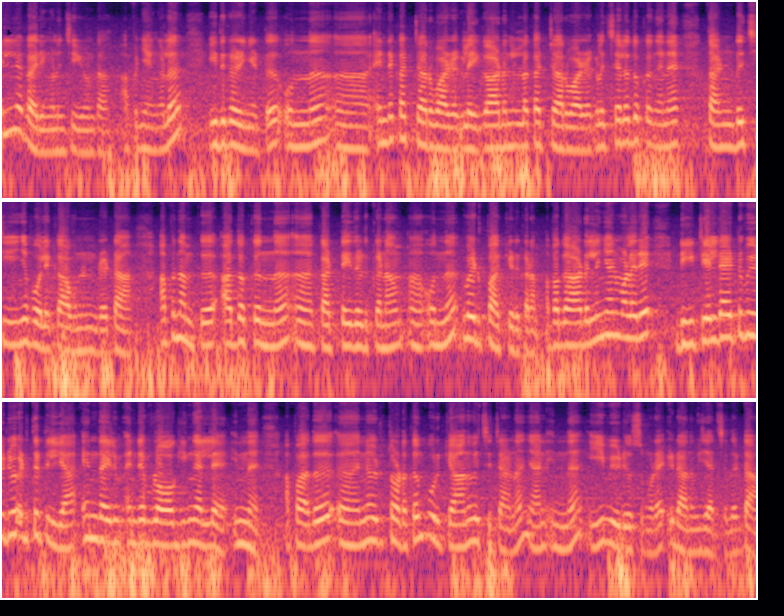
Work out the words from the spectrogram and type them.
എല്ലാ കാര്യങ്ങളും ചെയ്യും കേട്ടോ അപ്പം ഞങ്ങൾ ഇത് കഴിഞ്ഞിട്ട് ഒന്ന് എന്റെ കറ്റാർ വാഴകളെ ഗാർഡനിലുള്ള കറ്റാർ വാഴകൾ ചിലതൊക്കെ ഇങ്ങനെ തണ്ട് ചീഞ്ഞ പോലെയൊക്കെ ആവുന്നുണ്ട് കേട്ടോ അപ്പം നമുക്ക് അതൊക്കെ ഒന്ന് കട്ട് ചെയ്തെടുക്കണം. ഒന്ന് വെടുപ്പാക്കി എടുക്കണം അപ്പോൾ ഗാർഡനിൽ ഞാൻ വളരെ ഡീറ്റെയിൽഡ് ആയിട്ട് വീഡിയോ എടുത്തിട്ടില്ല. എന്തായാലും എന്റെ വ്ളോഗിങ് അല്ലേ ഇന്ന്. അപ്പോൾ അത് എന്നെ ഒരു തുടക്കം കുറിക്കാമെന്ന് വെച്ചിട്ടാണ് ഞാൻ ഇന്ന് ഈ വീഡിയോസും കൂടെ ഇടാമെന്ന് വിചാരിച്ചത് കേട്ടോ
